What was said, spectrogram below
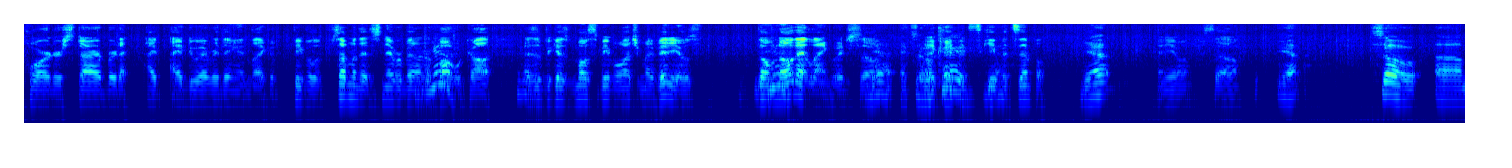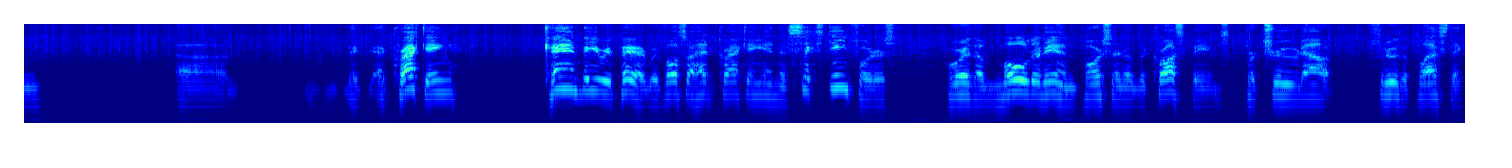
port or starboard. I, I do everything in like people someone that's never been on a Yeah. boat would call it. That's because most of the people watching my videos don't know that language. So Yeah, it's I keep it keep it simple. Yeah, Anyway, so yeah. So, um, uh, the uh, cracking can be repaired. We've also had cracking in the 16 footers where the molded in portion of the cross beams protrude out through the plastic.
